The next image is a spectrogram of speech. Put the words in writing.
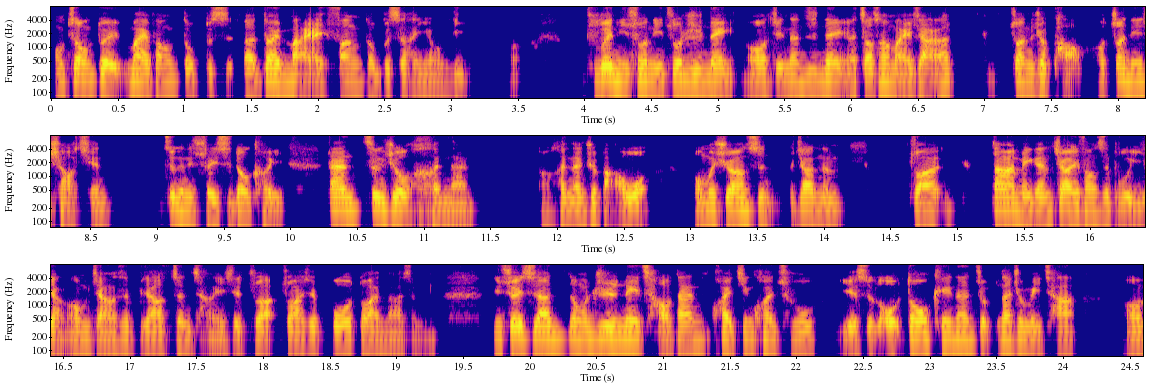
哦，这种对卖方都不是，呃，对买方都不是很有利，哦，除非你说你做日内，哦，简单日内，早上买一下，啊，赚了就跑，哦，赚点小钱，这个你随时都可以，但这个就很难，啊，很难去把握。我们希望是比较能抓，当然每个人交易方式不一样。我们讲的是比较正常一些，抓抓一些波段啊什么。你随时要那种日内炒单，快进快出也是都都 OK，那就那就没差哦，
